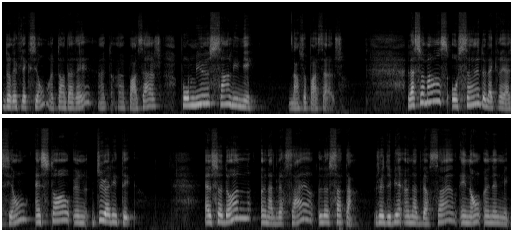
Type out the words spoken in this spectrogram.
de réflexion, un temps d'arrêt, un, passage, pour mieux s'enligner dans ce passage. La semence au sein de la création instaure une dualité. Elle se donne un adversaire, le Satan. Je dis bien un adversaire et non un ennemi.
